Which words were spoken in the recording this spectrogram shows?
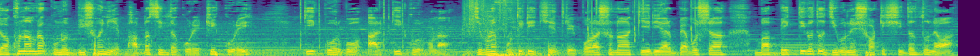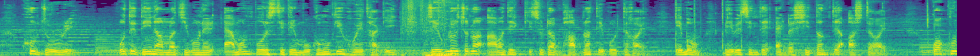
যখন আমরা কোনো বিষয় নিয়ে ভাবনা চিন্তা করে ঠিক করে কি করব আর কি করব না, জীবনের প্রতিটি ক্ষেত্রে পড়াশোনা কেরিয়ার ব্যবসা বা ব্যক্তিগত জীবনের সঠিক সিদ্ধান্ত নেওয়া খুব জরুরি। প্রতিদিন আমরা জীবনের এমন পরিস্থিতির মুখোমুখি হয়ে থাকি যেগুলোর জন্য আমাদের কিছুটা ভাবনাতে পড়তে হয় এবং ভেবেচিন্তে একটা সিদ্ধান্তে আসতে হয়। কখন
